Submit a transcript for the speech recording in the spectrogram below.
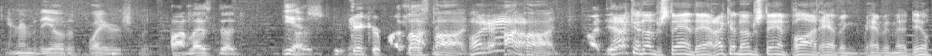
can't remember the other players, but Pod Les the yes, the kicker Pod Hot Pod, Oh, yeah. Hot Pod. Pod, Yeah, yeah. I can understand that. I can understand Pod having having that deal.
